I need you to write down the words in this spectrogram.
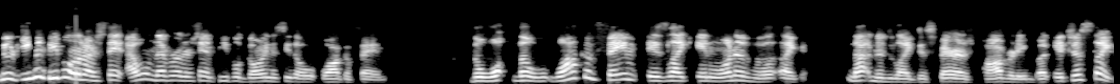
dude, even people in our state, I will never understand people going to see the Walk of Fame. The the Walk of Fame is like in one of uh, like not to like disparage poverty, but it's just like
